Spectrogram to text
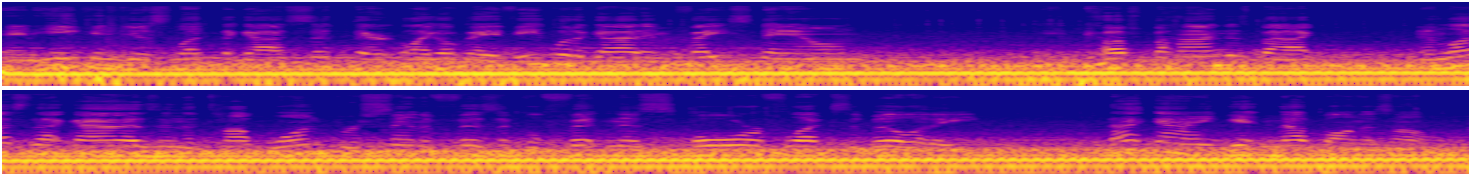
and he can just let the guy sit there. Like, okay, if he would have got him face down, cuffed behind his back, unless that guy is in the top 1% of physical fitness or flexibility, that guy ain't getting up on his own.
